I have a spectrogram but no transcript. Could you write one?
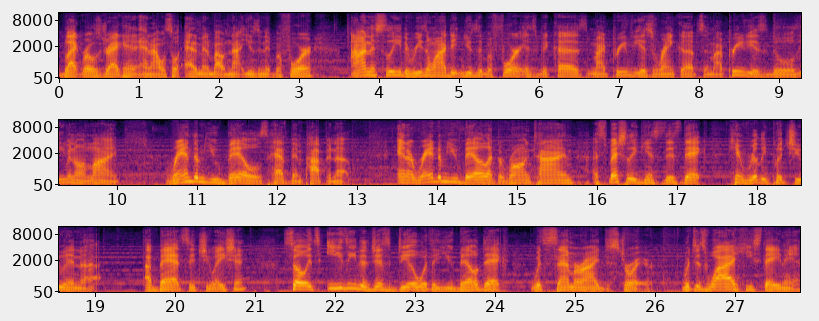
Black Rose Dragon and I was so adamant about not using it before, honestly the reason why i didn't use it before is because my previous rank ups and my previous duels even online random Yubels have been popping up and a random Yubel at the wrong time, especially against this deck, can really put you in a, a bad situation. So it's easy to just deal with a Yubel deck with Samurai Destroyer, which is why he stayed in.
